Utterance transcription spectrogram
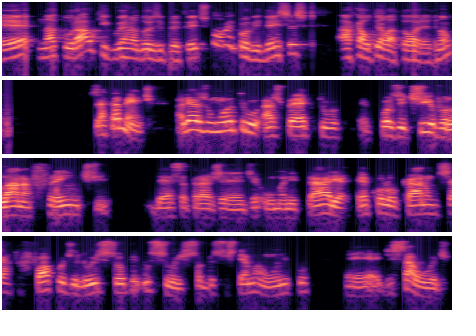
É natural que governadores e prefeitos tomem providências acautelatórias, não? Certamente. Aliás, um outro aspecto positivo lá na frente dessa tragédia humanitária é colocar um certo foco de luz sobre o SUS, sobre o Sistema Único é, de Saúde,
